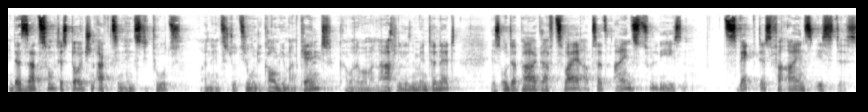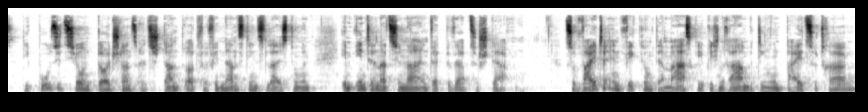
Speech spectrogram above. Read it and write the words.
In der Satzung des Deutschen Aktieninstituts, eine Institution, die kaum jemand kennt, kann man aber mal nachlesen im Internet, ist unter Paragraph 2 Absatz 1 zu lesen. Zweck des Vereins ist es, die Position Deutschlands als Standort für Finanzdienstleistungen im internationalen Wettbewerb zu stärken zur Weiterentwicklung der maßgeblichen Rahmenbedingungen beizutragen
